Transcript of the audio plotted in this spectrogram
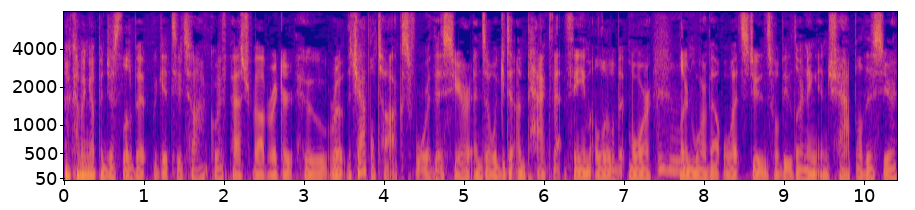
Now, coming up in just a little bit, we get to talk with Pastor Bob Rickert, who wrote the chapel talks for this year. And so we'll get to unpack that theme a little bit more, mm-hmm. learn more about what students will be learning in chapel this year.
